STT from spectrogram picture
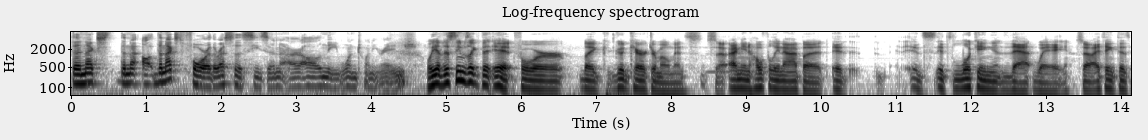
The next the ne- uh, the next four, the rest of the season are all in the 120 range. Well, yeah, this seems like the it for like good character moments. So I mean, hopefully not, but it it's it's looking that way. So I think that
